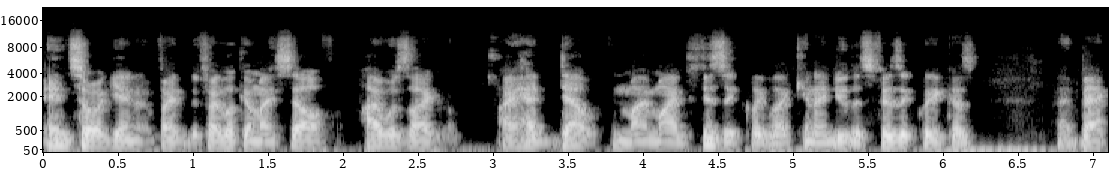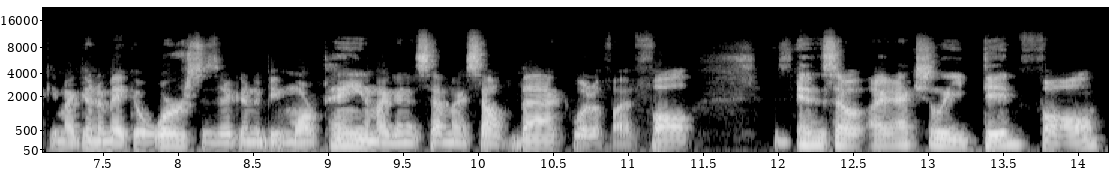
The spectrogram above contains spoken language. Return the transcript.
And so again, if I, if I look at myself, I was like, I had doubt in my mind physically, like, can I do this physically? Because back, am I going to make it worse? Is there going to be more pain? Am I going to set myself back? What if I fall? And so I actually did fall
